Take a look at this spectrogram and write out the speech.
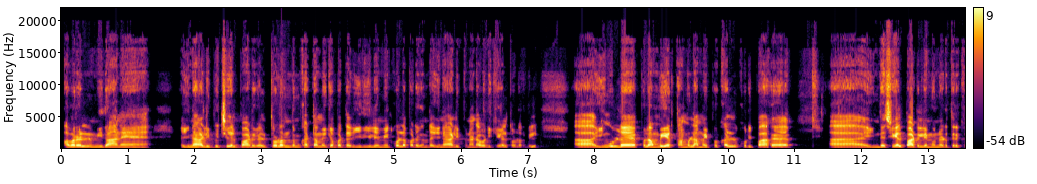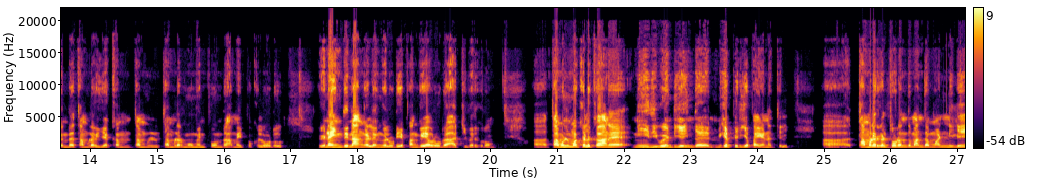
அவர்கள் மீதான இன அழிப்பு செயல்பாடுகள் தொடர்ந்தும் கட்டமைக்கப்பட்ட ரீதியிலே மேற்கொள்ளப்படுகின்ற இன அழிப்பு நடவடிக்கைகள் தொடர்பில் இங்குள்ள புலம்பெயர் தமிழ் அமைப்புகள் குறிப்பாக இந்த செயல்பாட்டிலே முன்னெடுத்திருக்கின்ற தமிழர் இயக்கம் தமிழ் தமிழர் மூமெண்ட் போன்ற அமைப்புகளோடு இணைந்து நாங்கள் எங்களுடைய பங்கை அவரோடு ஆற்றி வருகிறோம். தமிழ் மக்களுக்கான நீதி வேண்டிய இந்த மிகப்பெரிய பயணத்தில் தமிழர்கள் தொடர்ந்தும் அந்த மண்ணிலே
